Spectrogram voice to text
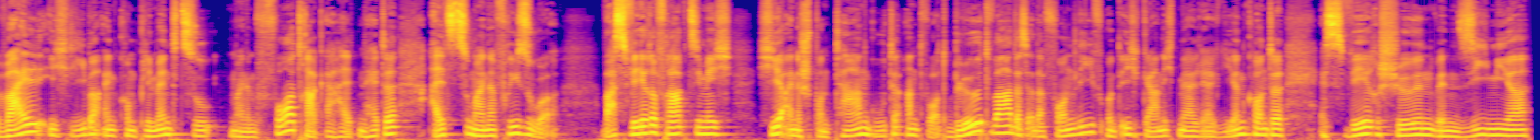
weil ich lieber ein Kompliment zu meinem Vortrag erhalten hätte als zu meiner Frisur. Was wäre, fragt sie mich, hier eine spontan gute Antwort. Blöd war, dass er davonlief und ich gar nicht mehr reagieren konnte. Es wäre schön, wenn Sie mir,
